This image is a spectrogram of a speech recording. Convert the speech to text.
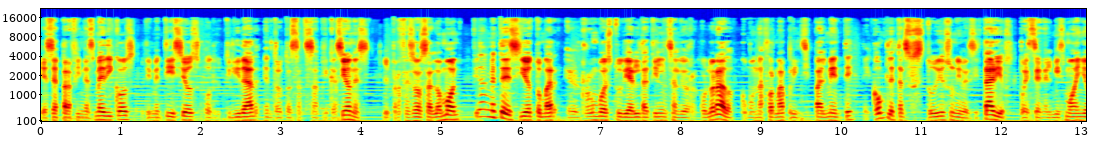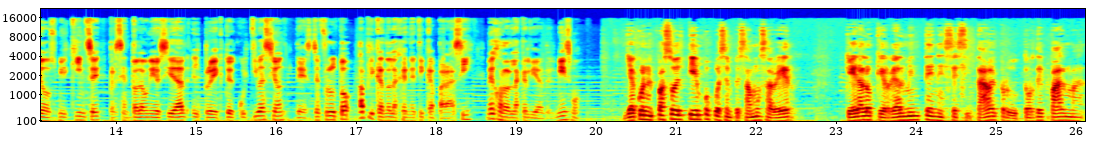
ya sea para fines médicos, alimenticios o de utilidad, entre otras tantas aplicaciones. El profesor Salomón finalmente decidió tomar el rumbo a estudiar el dátil en San Luis Colorado, como una forma principalmente de completar sus estudios universitarios, pues en el mismo año 2015 presentó a la universidad el proyecto de cultivación de este fruto aplicando la genética para así mejorar la calidad del mismo. Ya con el paso del tiempo pues empezamos a ver qué era lo que realmente necesitaba el productor de palma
